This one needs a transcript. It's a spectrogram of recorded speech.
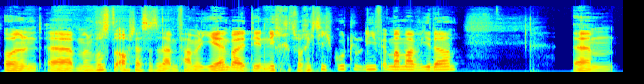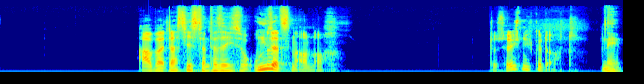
Und äh, man wusste auch, dass es im familiären bei denen nicht so richtig gut lief, immer mal wieder. Ähm, aber dass die es dann tatsächlich so umsetzen auch noch. Das hätte ich nicht gedacht. nee.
